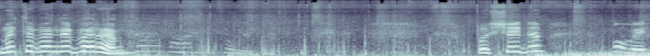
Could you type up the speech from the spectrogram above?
Ми тебе не беремо. По що йдемо? Повик.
